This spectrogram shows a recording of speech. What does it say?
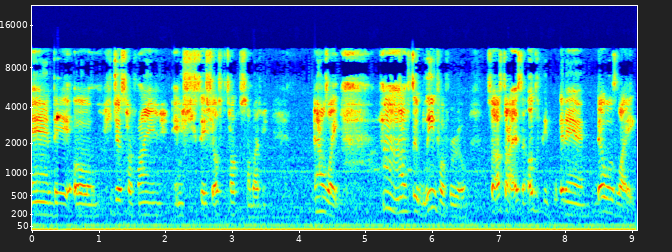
and they um he just her friend and she said she also talked to somebody and I was like hmm I don't still believe her for real so I started asking other people and then that was like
